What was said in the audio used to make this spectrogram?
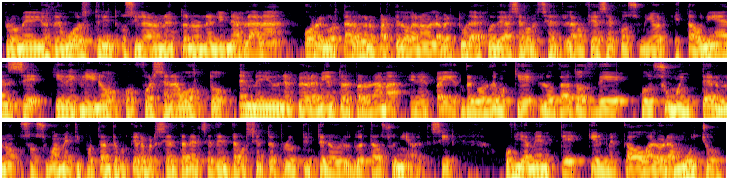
promedios de Wall Street oscilaron en torno a una línea plana o recortaron gran parte de lo ganado en la apertura después de darse a conocer la confianza del consumidor estadounidense, que declinó con fuerza en agosto en medio de un empeoramiento del panorama en el país. Recordemos que los datos de consumo interno son sumamente importantes porque representan el 70% del Producto Interno Bruto de Estados Unidos. Es decir, obviamente que el mercado valora mucho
